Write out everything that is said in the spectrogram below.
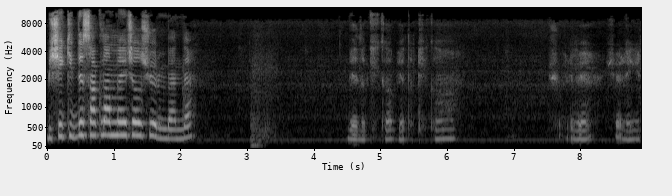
Bir şekilde saklanmaya çalışıyorum ben de. Bir dakika, bir dakika. Şöyle bir, şöyle gel.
